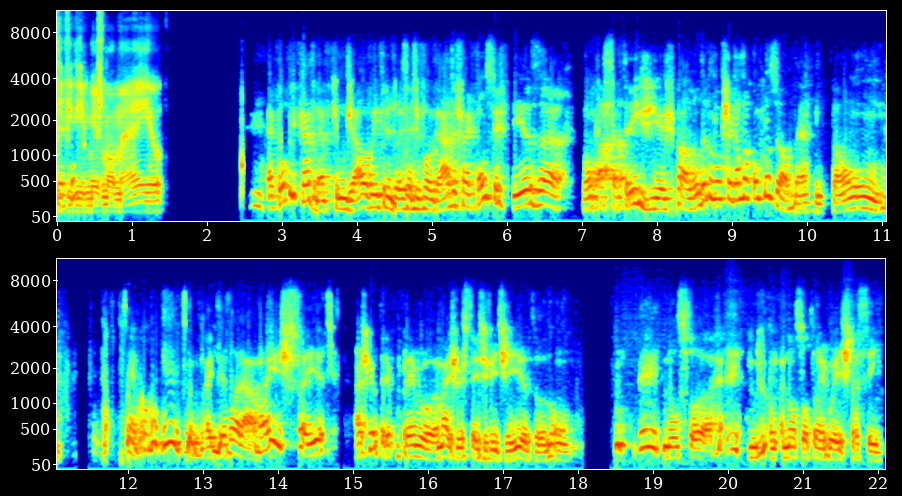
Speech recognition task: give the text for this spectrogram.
dividir mesmo ao meio. É complicado, né? Porque um diálogo entre dois advogados vai com certeza vão passar três dias falando e não vão chegar a uma conclusão, né? Então é, vai demorar, mas isso aí Acho que o prêmio é mais justo ser dividido. Não, não sou, não sou tão egoísta assim.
